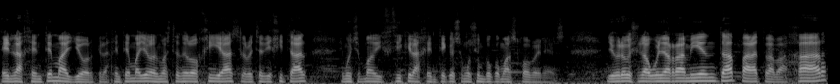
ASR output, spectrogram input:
en la gente mayor, que la gente mayor, las más tecnologías, la brecha digital es mucho más difícil que la gente que somos un poco más jóvenes. Yo creo que es una buena herramienta para trabajar,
